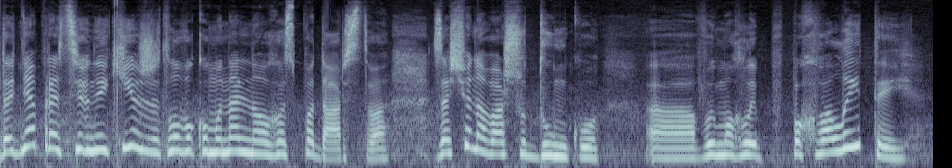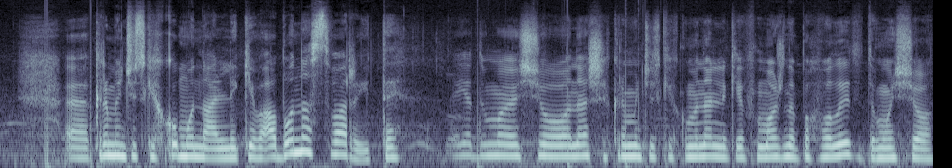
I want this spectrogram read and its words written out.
До Дня працівників житлово-комунального господарства. За що, на вашу думку, е, ви могли б похвалити е, кременчуцьких комунальників або насварити? Я думаю, що наших кременчуцьких комунальників можна похвалити, тому що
